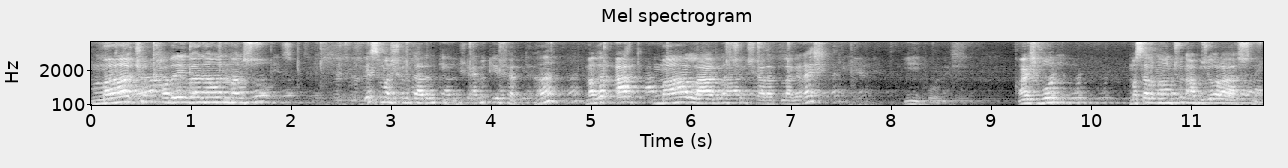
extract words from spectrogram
ما چھُ خبرے بناوان منصوٗب اسمس چھُنہٕ کران کِہیٖنۍ چھُ امیُک اِفیکٹ ہاں۔ مگر اتھ ما لاگنس چھُنہٕ شرط لگان اَسہِ، یی پوٚر اَسہِ۔ اَسہِ ووٚن مسلمان چھُنہٕ ابجور آسنُے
